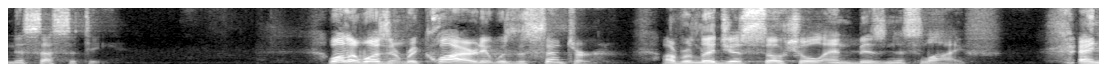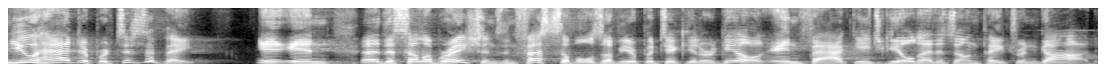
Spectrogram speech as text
necessity. Well, it wasn't required, it was the center of religious, social, and business life. And you had to participate in, in uh, the celebrations and festivals of your particular guild. In fact, each guild had its own patron god,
